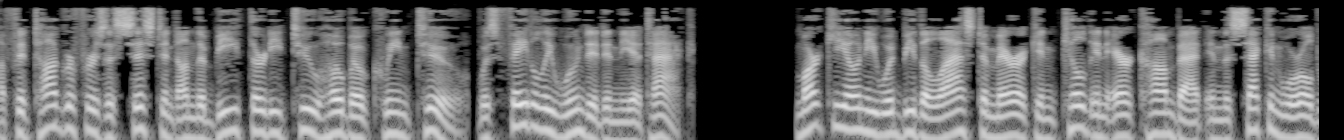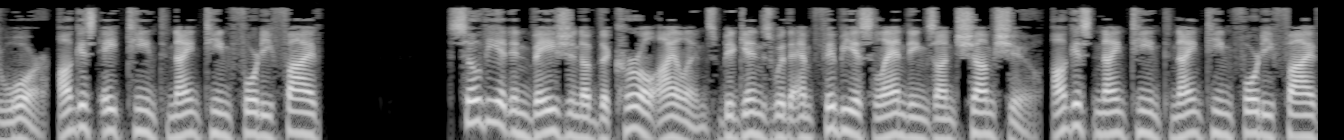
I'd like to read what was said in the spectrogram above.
a photographer's assistant on the B-32 Hobo Queen II, was fatally wounded in the attack. Marchionni would be the last American killed in air combat in the Second World War. August 18, 1945 Soviet invasion of the Kuril Islands begins with amphibious landings on Shumshu. August 19, 1945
